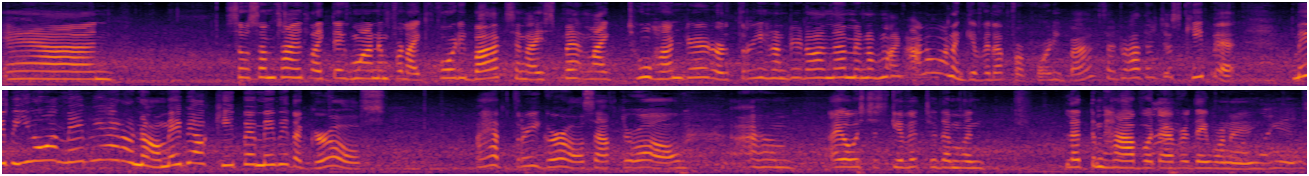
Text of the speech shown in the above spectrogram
And so sometimes like they want them for like 40 bucks and I spent like 200 or 300 on them and I'm like, I don't want to give it up for 40 bucks. I'd rather just keep it. Maybe, you know what, maybe, I don't know. Maybe I'll keep it. Maybe the girls. I have three girls after all. Um, I always just give it to them and let them have whatever they want to use.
